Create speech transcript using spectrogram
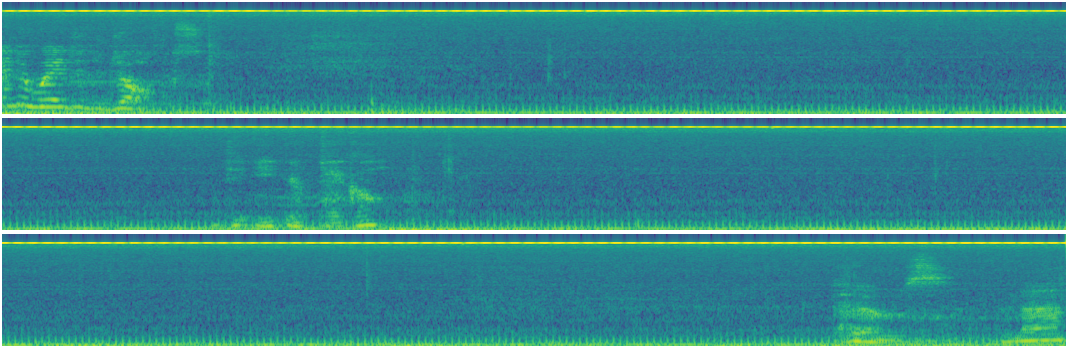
Find a way to the docks. to eat your pickle. Holmes. Man.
